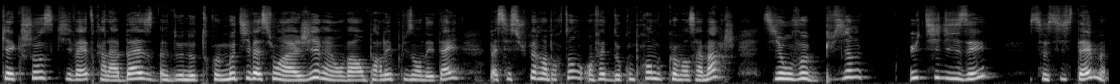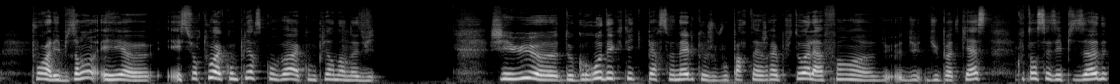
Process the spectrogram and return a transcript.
quelque chose qui va être à la base de notre motivation à agir et on va en parler plus en détail. Bah, c'est super important en fait de comprendre comment ça marche si on veut bien utiliser ce système pour aller bien et, euh, et surtout accomplir ce qu'on veut accomplir dans notre vie. J'ai eu euh, de gros déclics personnels que je vous partagerai plutôt à la fin euh, du, podcast, écoutant ces épisodes,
